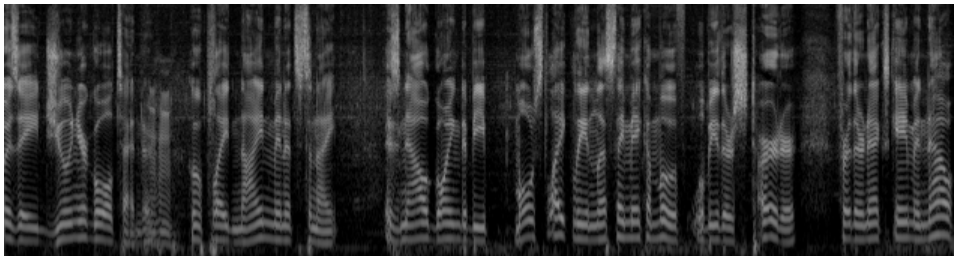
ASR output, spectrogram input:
is a junior goaltender mm-hmm. who played nine minutes tonight, is now going to be most likely, unless they make a move, will be their starter for their next game. And now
